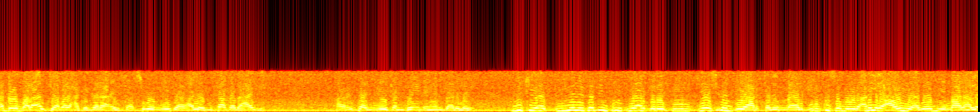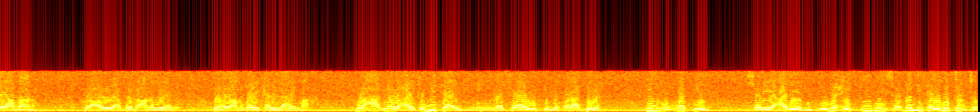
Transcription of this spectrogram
hadhow malaa'igtia madaxa ka garaacaysa asagoo meyd ah masaasaad ahaan jirta arrintaas miyaysan bayn ahayn baa la leeyahay ninkii adduunyada dad intuu diyaar garaysiin jeesh dhan diyaarsaday maalgelin ku sameeyey aniga la caawiya habeen iyo maalin halay amaano. Waxa weeyaan qof caqli hele wuxuu aqbali karin lahay ma aha. Waxaasna waxay ka mid tahay min masaawid dimuqraatiya in ummadii shareecadeedii iyo waxay diidayso o dhan inta lagu tunto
